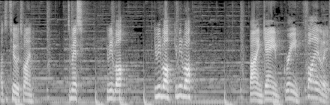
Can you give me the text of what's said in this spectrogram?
That's a two, it's fine. It's a miss. Give me the ball. Give me the ball, give me the ball. Fine, game, green, finally.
